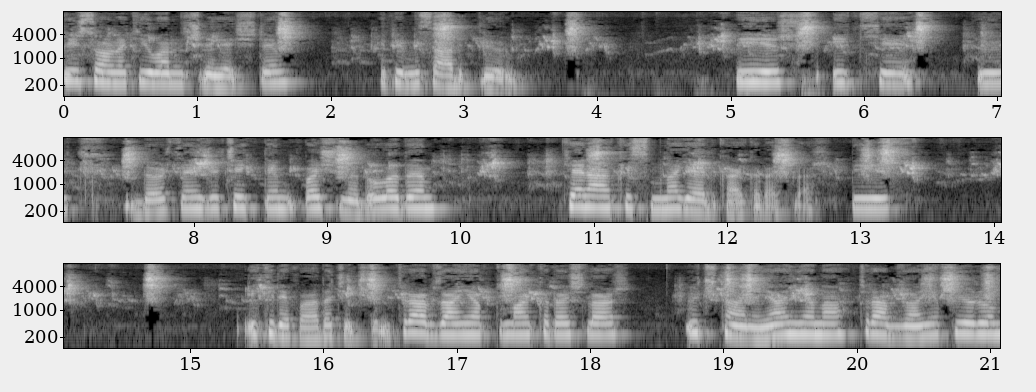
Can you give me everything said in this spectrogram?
Bir sonraki yuvanın içine geçtim. İpimi sabitliyorum. 1, 2, 3, 4 zincir çektim. Başına doladım. Kenar kısmına geldik arkadaşlar. 1, 2 defa da çektim. Trabzan yaptım arkadaşlar. 3 tane yan yana trabzan yapıyorum.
